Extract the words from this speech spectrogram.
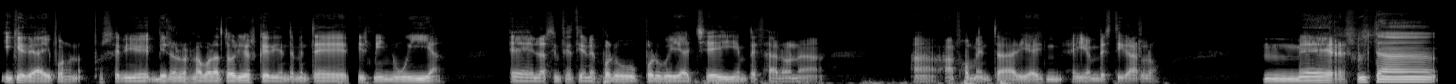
y que de ahí pues, pues se vieron los laboratorios que evidentemente disminuía eh, las infecciones por, por, VIH y empezaron a, a, fomentar y a investigarlo. Me resulta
